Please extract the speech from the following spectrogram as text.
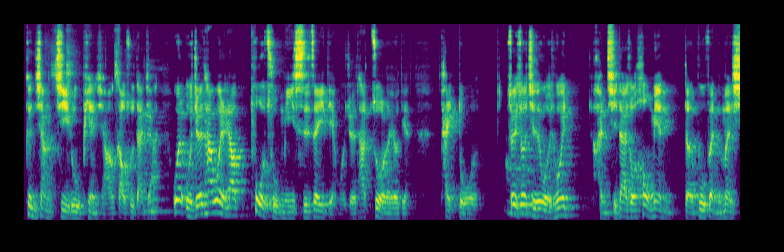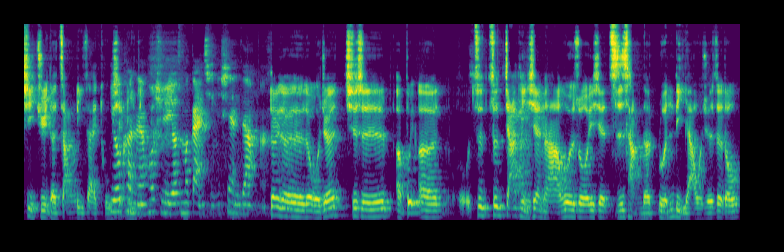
更像纪录片，想要告诉大家。为我觉得他为了要破除迷失这一点，我觉得他做了有点太多了。所以说，其实我会。很期待说后面的部分能不能戏剧的张力再凸显，有可能或许有什么感情线这样吗？对对对对，我觉得其实呃不呃这这家庭线啊，或者说一些职场的伦理啊，我觉得这都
